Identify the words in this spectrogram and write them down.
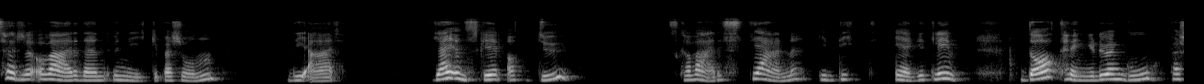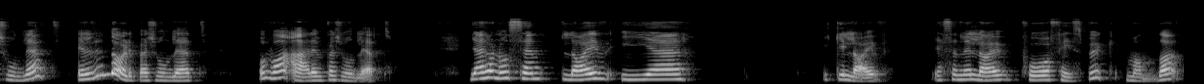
Tørre å være den unike personen de er. Jeg ønsker at du skal være stjerne i ditt eget liv. Da trenger du en god personlighet eller en dårlig personlighet. Og hva er en personlighet? Jeg har nå sendt live i eh, Ikke live. Jeg sender live på Facebook mandag,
